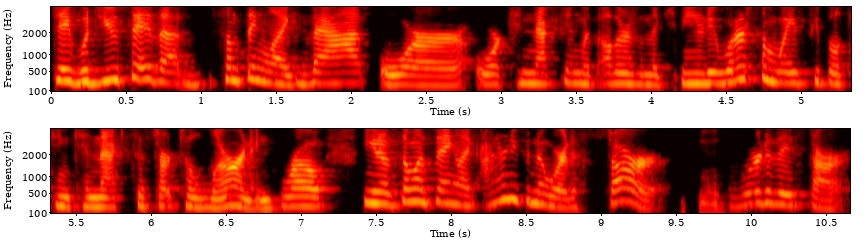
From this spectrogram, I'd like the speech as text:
Dave, would you say that something like that or or connecting with others in the community, what are some ways people can connect to start to learn and grow? You know, if someone's saying like, I don't even know where to start, mm-hmm. where do they start?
